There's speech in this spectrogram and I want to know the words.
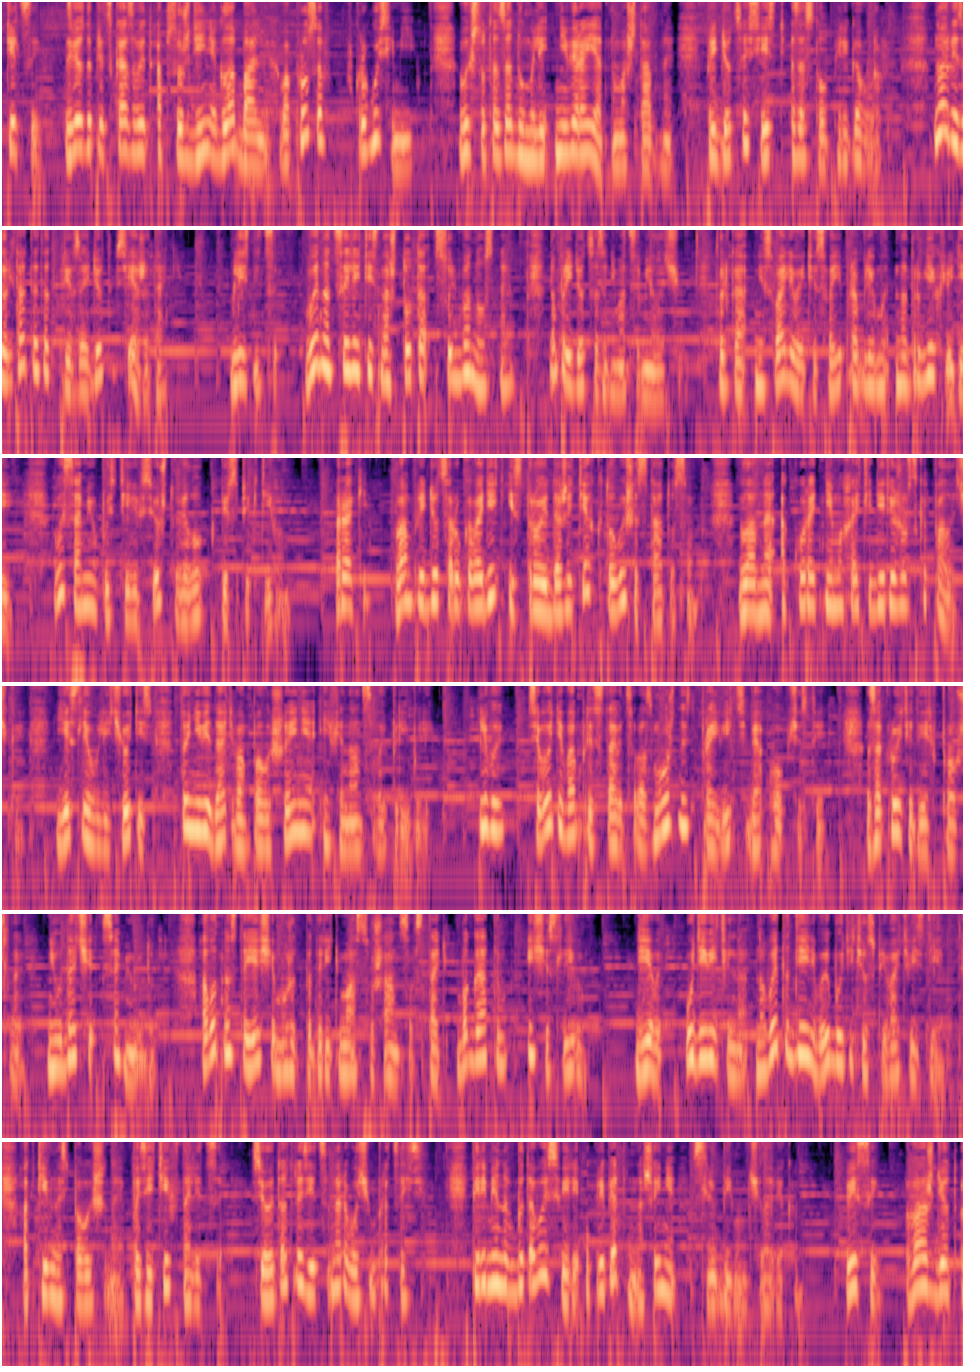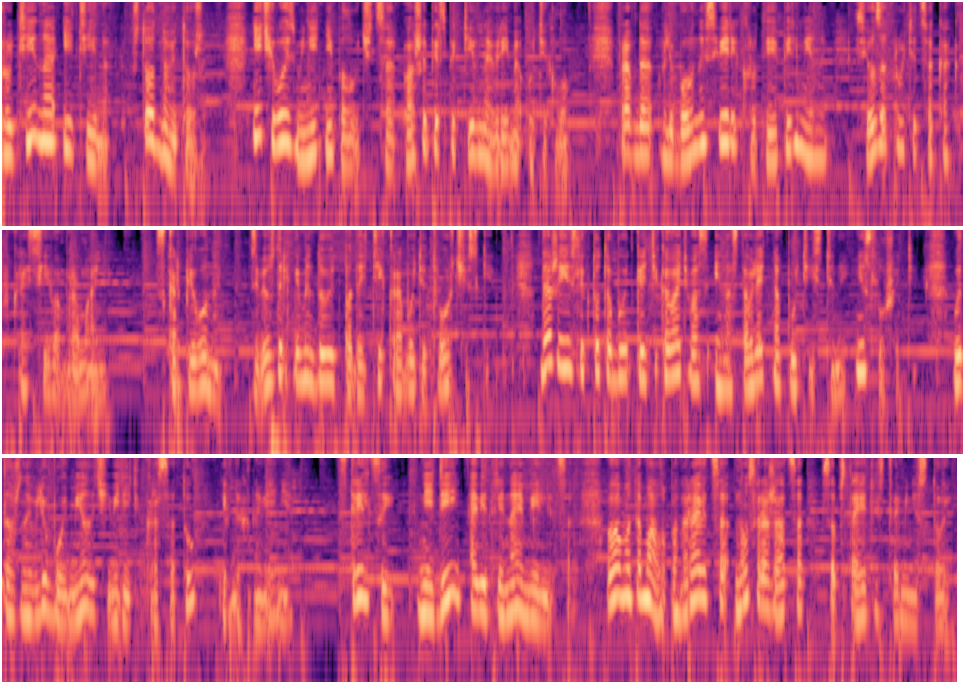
Тельцы. Звезды предсказывают обсуждение глобальных вопросов в кругу семьи. Вы что-то задумали невероятно масштабное. Придется сесть за стол переговоров. Но результат этот превзойдет все ожидания. Близнецы, вы нацелитесь на что-то судьбоносное, но придется заниматься мелочью. Только не сваливайте свои проблемы на других людей. Вы сами упустили все, что вело к перспективам. Раки, вам придется руководить и строить даже тех, кто выше статусом. Главное, аккуратнее махайте дирижерской палочкой. Если увлечетесь, то не видать вам повышения и финансовой прибыли. Львы, сегодня вам представится возможность проявить себя в обществе. Закройте дверь в прошлое, неудачи сами уйдут. А вот настоящее может подарить массу шансов стать богатым и счастливым. Девы, удивительно, но в этот день вы будете успевать везде. Активность повышенная, позитив на лице. Все это отразится на рабочем процессе. Перемены в бытовой сфере укрепят отношения с любимым человеком. Весы. Вас ждет рутина и тина, что одно и то же. Ничего изменить не получится, ваше перспективное время утекло. Правда, в любовной сфере крутые перемены, все закрутится, как в красивом романе. Скорпионы. Звезды рекомендуют подойти к работе творчески. Даже если кто-то будет критиковать вас и наставлять на путь истины, не слушайте. Вы должны в любой мелочи видеть красоту и вдохновение. Стрельцы, не день, а ветряная мельница. Вам это мало понравится, но сражаться с обстоятельствами не стоит.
